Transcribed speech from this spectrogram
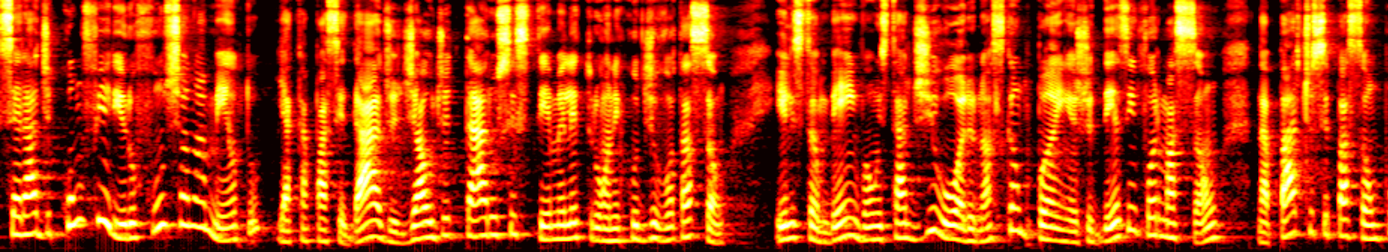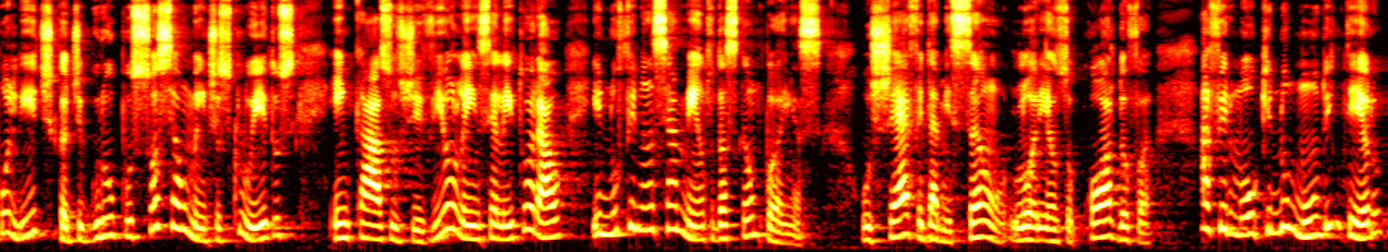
será de conferir o funcionamento e a capacidade de auditar o sistema eletrônico de votação. Eles também vão estar de olho nas campanhas de desinformação, na participação política de grupos socialmente excluídos, em casos de violência eleitoral e no financiamento das campanhas. O chefe da missão, Lorenzo Córdova, afirmou que no mundo inteiro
